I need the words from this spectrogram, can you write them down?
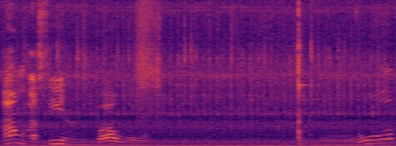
Ang asin, baw. Oop. Mm.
